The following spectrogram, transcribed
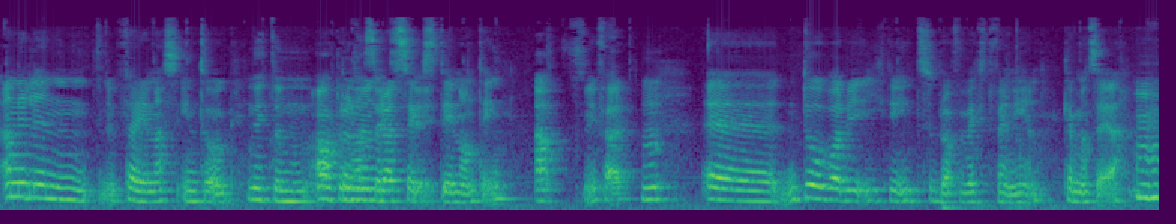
anilinfärgernas intåg 19, 1860 någonting. Ja. Ungefär. Mm. Eh, då var det, gick det inte så bra för växtfärgningen kan man säga. Mm.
